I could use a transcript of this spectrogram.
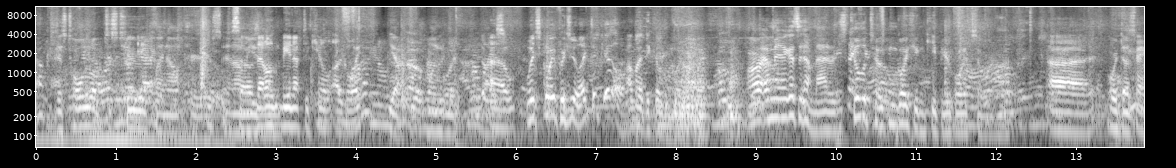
Okay. Just total of just two plain out triggers, and So that'll them- be enough to kill a Goyf. yeah, one Goyf. Uh, which Goyf would you like to kill? I'd like to kill the Goyf. Or, I mean, I guess it doesn't matter. Just kill the token Goyf. You can keep your Goyf, so we're not. Uh, Or does it?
